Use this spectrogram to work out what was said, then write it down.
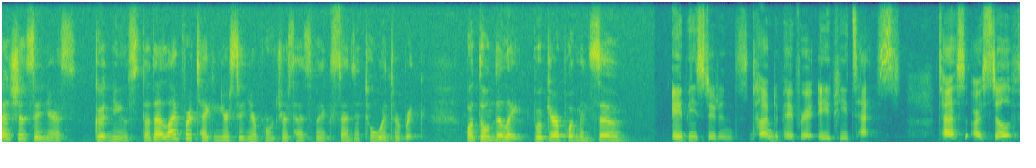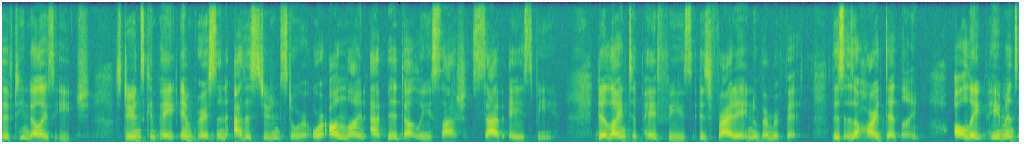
Attention seniors, good news. The deadline for taking your senior portraits has been extended to winter break. But don't delay. Book your appointment soon. AP students, time to pay for AP tests. Tests are still $15 each. Students can pay in person at the student store or online at bit.ly slash savasb. Deadline to pay fees is Friday, November 5th. This is a hard deadline. All late payments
